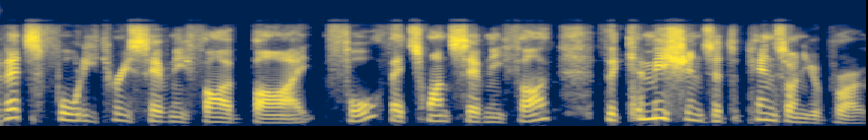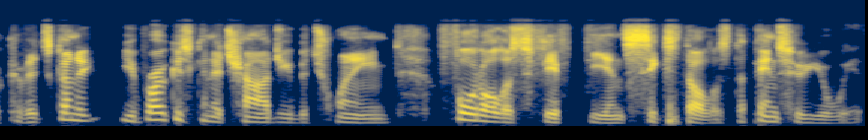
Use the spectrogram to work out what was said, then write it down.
that's 43.75 by four, that's 175. The commissions, it depends on your broker. It's gonna, your broker's gonna charge you between $4.50 and $6, depends who you're with.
